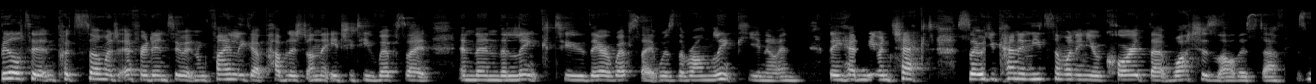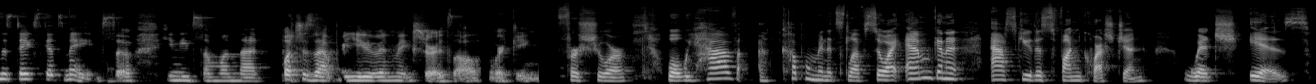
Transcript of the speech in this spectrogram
built it and put so much effort into it and finally got published on the HGTV website. And then the link to their website was the wrong link, you know, and they hadn't even checked. So you kind of need someone in your court that watches all this stuff. Because mistakes gets made. So you need someone that watches that for you and makes sure it's all working for sure. Well, we have a couple minutes left. So I am going to ask you this fun question which is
